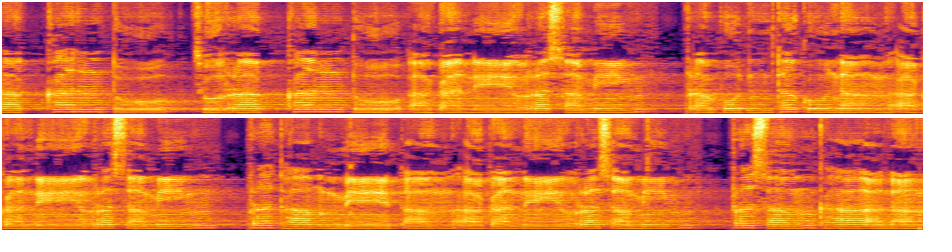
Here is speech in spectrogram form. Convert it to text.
รักขันตุสุรักขันตุอากาเนรสมิงพระพุทธคุณังอากาเนรสมิง พระธรรมเมตังอากาเนรสมิง พระสังฆานัง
